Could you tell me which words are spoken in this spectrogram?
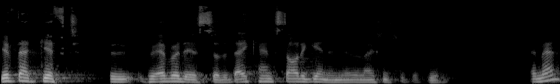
Give that gift to whoever it is so that they can start again in their relationship with you. Amen?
